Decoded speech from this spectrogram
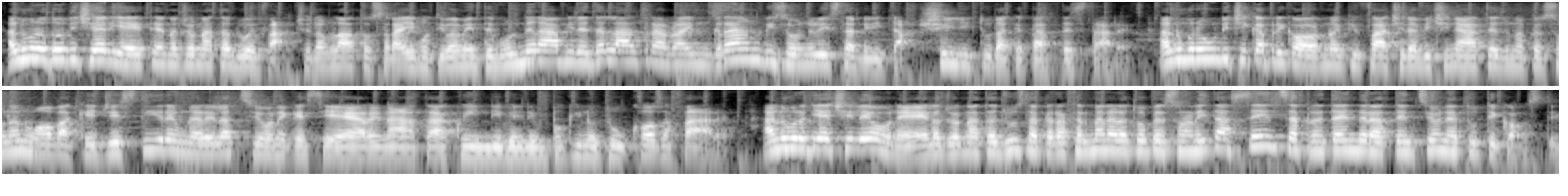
Al numero 12 Ariete è una giornata a due facce. Da un lato sarai emotivamente vulnerabile, dall'altra avrai un gran bisogno di stabilità. Scegli tu da che parte stare. Al numero 11 Capricorno è più facile avvicinarti ad una persona nuova che gestire una relazione che si è arenata, quindi vedi un pochino tu cosa fare. Al numero 10 Leone è la giornata giusta per affermare la tua personalità senza pretendere attenzione a tutti i costi.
